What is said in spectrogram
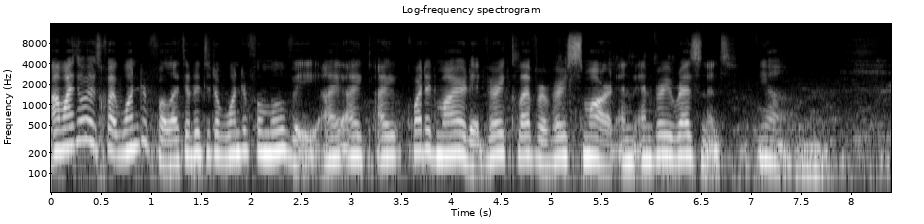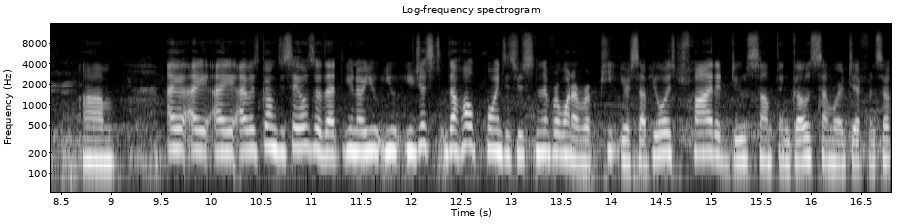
Um, I thought it was quite wonderful. I thought it did a wonderful movie. I, I, I quite admired it. Very clever, very smart, and, and very resonant. Yeah. Um, I, I, I, was going to say also that, you know, you, you, you just, the whole point is you just never want to repeat yourself. You always try to do something, go somewhere different. So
